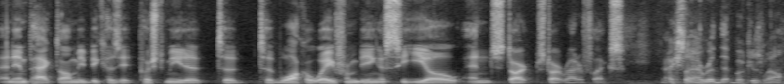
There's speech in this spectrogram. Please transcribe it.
an impact on me because it pushed me to, to to walk away from being a CEO and start start Riderflex. Actually, I read that book as well.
